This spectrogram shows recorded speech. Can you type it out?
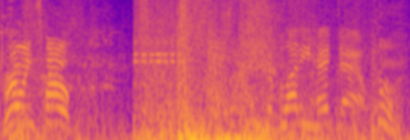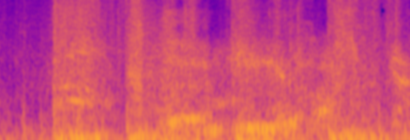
Throwing smoke! Keep your bloody head down. Yeah!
